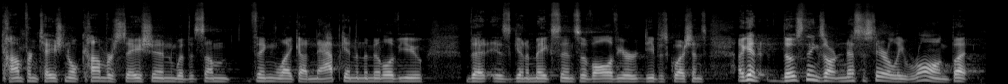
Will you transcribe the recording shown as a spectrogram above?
confrontational conversation with something like a napkin in the middle of you that is going to make sense of all of your deepest questions. Again, those things aren't necessarily wrong, but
